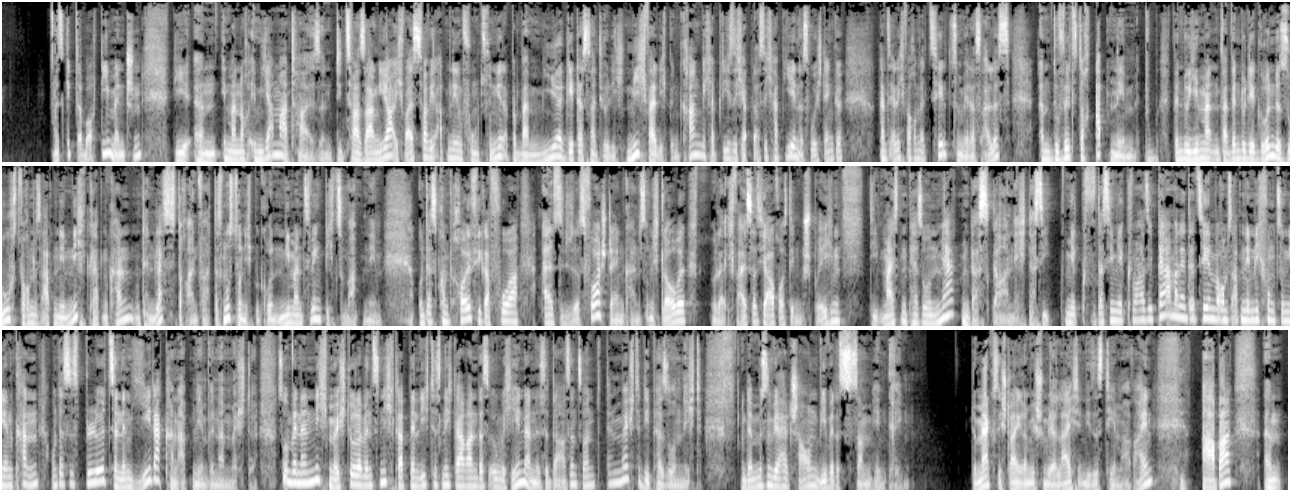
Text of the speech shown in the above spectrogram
Es gibt aber auch die Menschen, die ähm, immer noch im Jammertal sind, die zwar sagen, ja, ich weiß zwar, wie Abnehmen funktioniert, aber bei mir geht das natürlich nicht, weil ich bin krank, ich habe dies, ich habe das, ich habe jenes, wo ich denke, ganz ehrlich, warum erzählst du mir das alles? Ähm, du willst doch abnehmen. Du, wenn du jemanden, wenn du dir Gründe suchst, warum das Abnehmen nicht klappen kann, dann lass es doch einfach. Das musst du nicht begründen. Niemand zwingt dich zum Abnehmen. Und das kommt häufiger vor, als du dir das vorstellen kannst. Und ich glaube, oder ich weiß das ja auch aus den Gesprächen, die meisten Personen merken das gar nicht, dass sie mir, dass sie mir quasi permanent erzählen, warum es Abnehmen nicht funktionieren kann. Und das ist Blödsinn, denn jeder kann abnehmen, wenn er möchte. So, und wenn er nicht möchte oder wenn es nicht klappt, dann liegt es nicht daran, dass irgendwelche Hindernisse da sind, sondern dann möchte die Person nicht. Und dann müssen wir halt schauen, wie wir das zusammen hinkriegen. Du merkst, ich steigere mich schon wieder leicht in dieses Thema rein. Aber ähm,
